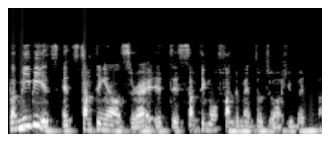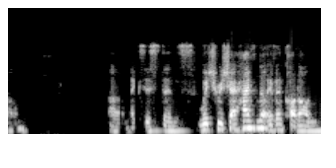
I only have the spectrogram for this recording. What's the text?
But maybe it's it's something else, right? It is something more fundamental to our human um, um, existence, which which I have not even caught on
